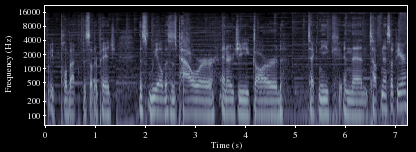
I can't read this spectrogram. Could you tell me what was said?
Let me pull back this other page. This wheel, this is power, energy, guard, technique, and then toughness up here.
